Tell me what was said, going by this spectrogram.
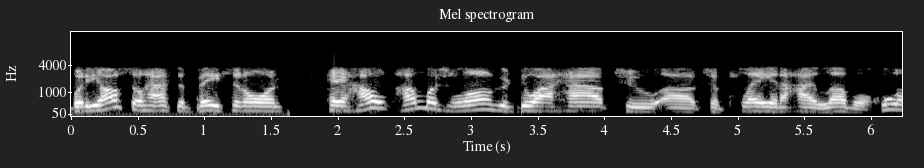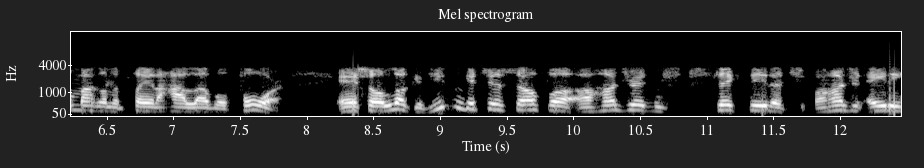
But he also has to base it on, hey, how how much longer do I have to uh, to play at a high level? Who am I going to play at a high level for? And so, look, if you can get yourself a 160 to 180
